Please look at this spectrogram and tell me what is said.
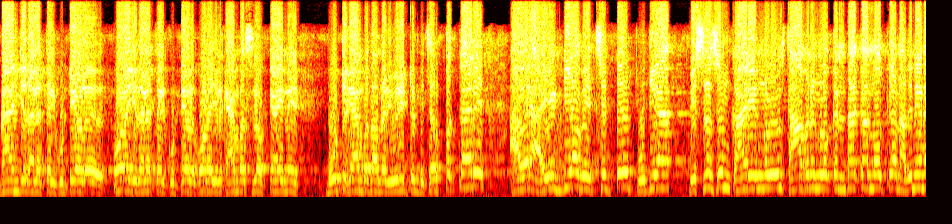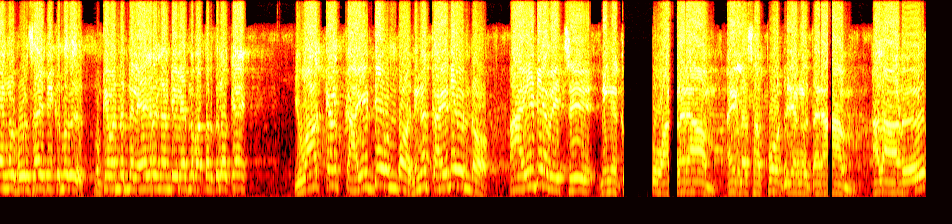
ബ്രാഞ്ച് തലത്തിൽ കുട്ടികൾ കോളേജ് തലത്തിൽ കുട്ടികൾ കോളേജിൽ ക്യാമ്പസിലൊക്കെ അതിന് ബൂട്ട് ക്യാമ്പ് എന്ന് പറഞ്ഞൊരു യൂണിറ്റ് ഉണ്ട്. ചെറുപ്പക്കാര് അവരെ ഐഡിയ വെച്ചിട്ട് പുതിയ ബിസിനസ്സും കാര്യങ്ങളും സ്ഥാപനങ്ങളും ഒക്കെ ഉണ്ടാക്കാൻ നോക്കുകയാണ്. അതിനെയാണ് ഞങ്ങൾ പ്രോത്സാഹിപ്പിക്കുന്നത്. മുഖ്യമന്ത്രിന്റെ ലേഖനം എന്ന പത്രത്തിലൊക്കെ. യുവാക്കൾക്ക് ഐഡിയ ഉണ്ടോ? നിങ്ങൾക്ക് ഐഡിയ ഉണ്ടോ? ആ ഐഡിയ വെച്ച് നിങ്ങൾക്ക് വളരാം. അതിനുള്ള സപ്പോർട്ട് ഞങ്ങൾ തരാം. അതാണ്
